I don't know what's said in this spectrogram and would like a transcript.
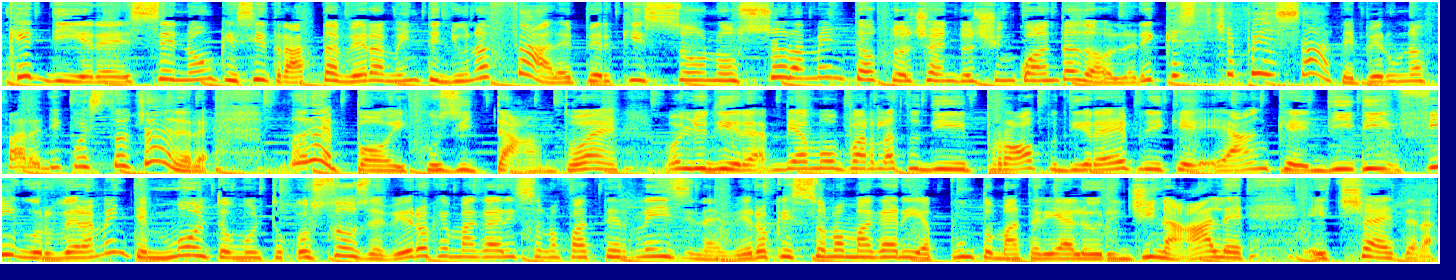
Che dire se non che si tratta veramente di un affare perché sono solamente 850 dollari. Che se ci pensate per un affare di questo genere? Non è poi così tanto eh. Voglio dire abbiamo parlato di prop di repliche e anche di, di figure veramente molto molto costose. È vero che magari sono fatte in resina, è vero che sono magari appunto materiale originale, eccetera.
